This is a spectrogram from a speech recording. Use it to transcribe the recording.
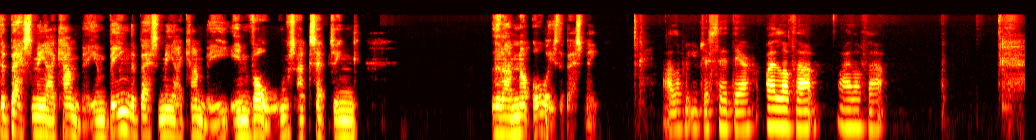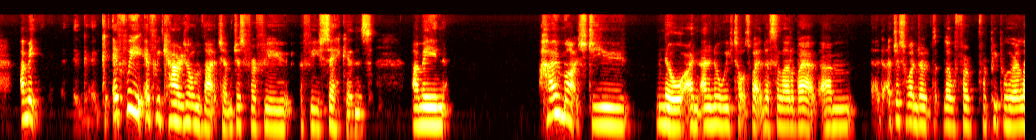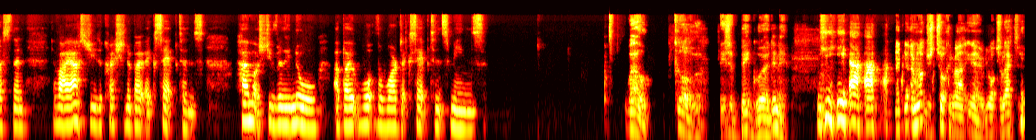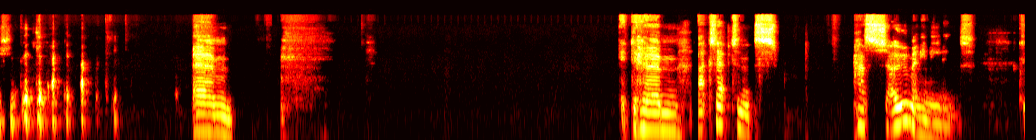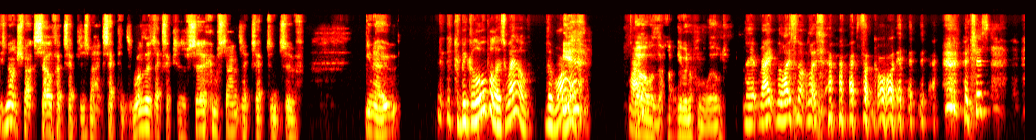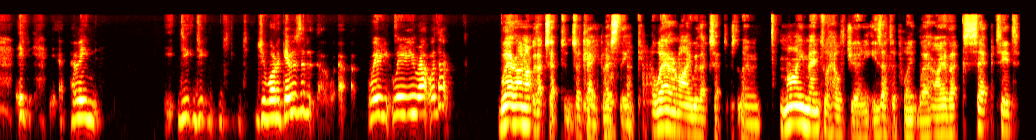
the best me I can be, and being the best me I can be involves accepting that I'm not always the best me. I love what you just said there. I love that. I love that. I mean, if we if we carried on with that, Jim, just for a few a few seconds, I mean, how much do you know? And, and I know we've talked about this a little bit. Um, I just wondered though, for for people who are listening, if I asked you the question about acceptance, how much do you really know about what the word acceptance means? Well, God, it's a big word, isn't it? Yeah. I'm not just talking about, you know, lots of letters. yeah. Um, it, um, acceptance has so many meanings. It's not just about self acceptance, it's about acceptance of others, acceptance of circumstance, acceptance of, you know. It could be global as well, the world. Yeah. Right? Oh, given up on the world. Right. Well, let's not, let's, let's not go on. just, if, I mean, do, do, do you want to give us a, where, where you at with that? Where I'm at with acceptance. Okay, let's think. Where am I with acceptance at the moment? my mental health journey is at a point where I have accepted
